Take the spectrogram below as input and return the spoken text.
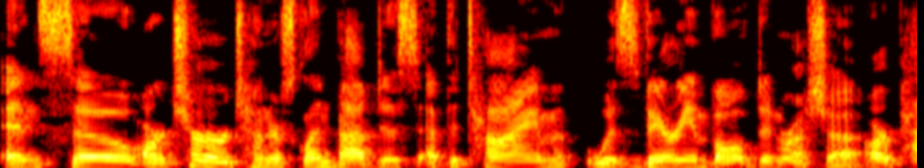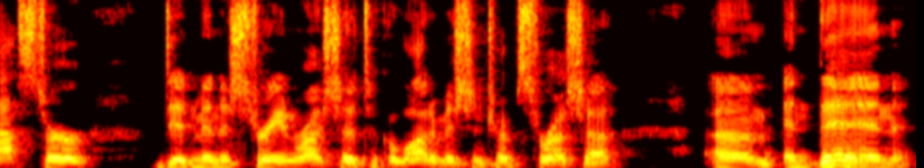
and so our church, Hunters Glen Baptist, at the time was very involved in Russia. Our pastor did ministry in Russia, took a lot of mission trips to Russia. Um, and then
